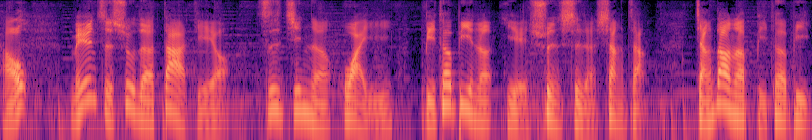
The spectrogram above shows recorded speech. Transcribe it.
好，美元指数的大跌哦，资金呢外移，比特币呢也顺势的上涨。讲到呢比特币，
